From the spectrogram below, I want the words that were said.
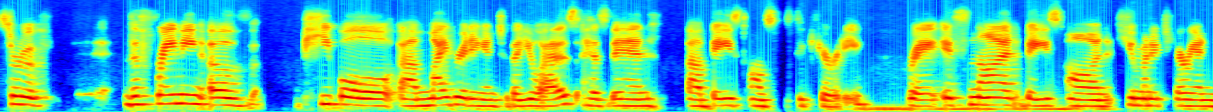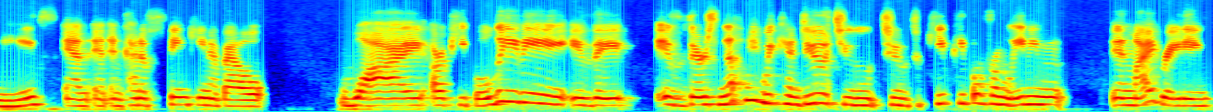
sort of the framing of people um, migrating into the US has been uh, based on security, right? It's not based on humanitarian needs and, and, and kind of thinking about why are people leaving if they if there's nothing we can do to to to keep people from leaving and migrating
